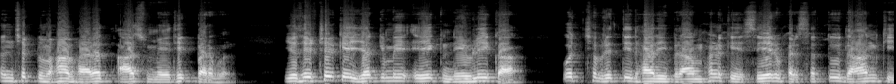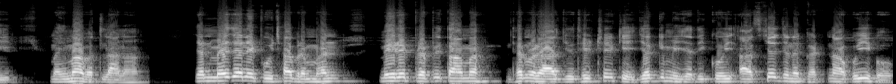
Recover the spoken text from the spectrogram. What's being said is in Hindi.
संक्षिप्त महाभारत आश्वेधिक पर्व। युधिष्ठिर के यज्ञ में एक नेवले का उच्च वृत्तिधारी ब्राह्मण के शेर भर सत्तु दान की महिमा बतलाना। जन्मेजय ने पूछा, ब्राह्मण, मेरे प्रपितामह, धर्मराज युधिष्ठिर के यज्ञ में यदि कोई आश्चर्यजनक घटना हुई हो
